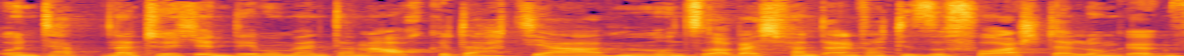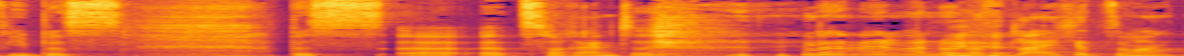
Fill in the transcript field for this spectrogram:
Und habe natürlich in dem Moment dann auch gedacht, ja, hm, und so. Aber ich fand einfach diese Vorstellung irgendwie bis, bis äh, äh, zur Rente dann immer nur das Gleiche zu machen,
